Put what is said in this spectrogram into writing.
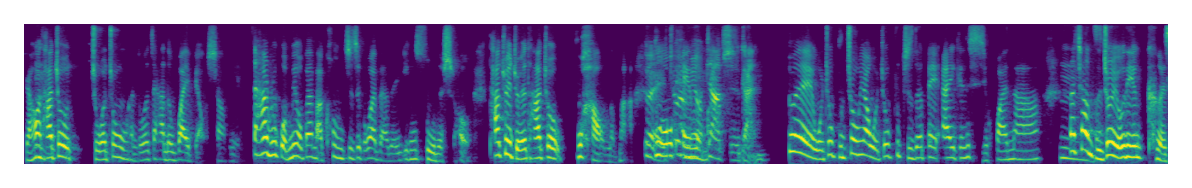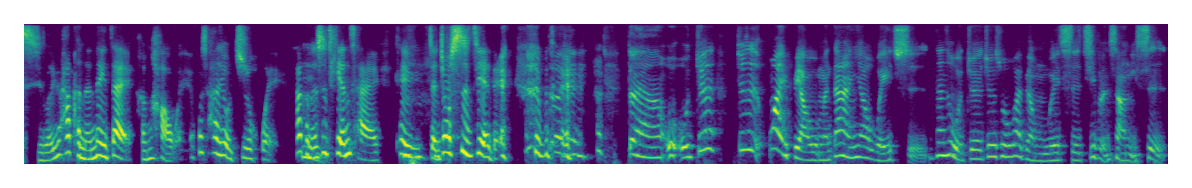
然后他就着重很多在他的外表上面，但他如果没有办法控制这个外表的因素的时候，他就会觉得他就不好了嘛，不 OK 没有价值感。对我就不重要，我就不值得被爱跟喜欢呐。那这样子就有点可惜了，因为他可能内在很好哎，或是他很有智慧，他可能是天才，可以拯 救世界的，对不对？对啊，我我觉得就是外表我们当然要维持，但是我觉得就是说外表我们维持，基本上你是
